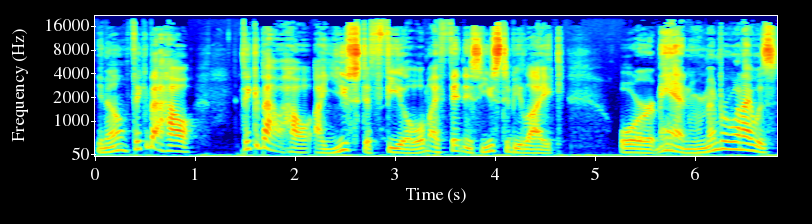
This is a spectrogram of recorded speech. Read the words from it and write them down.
You know think about how think about how I used to feel, what my fitness used to be like. Or man, remember when I was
